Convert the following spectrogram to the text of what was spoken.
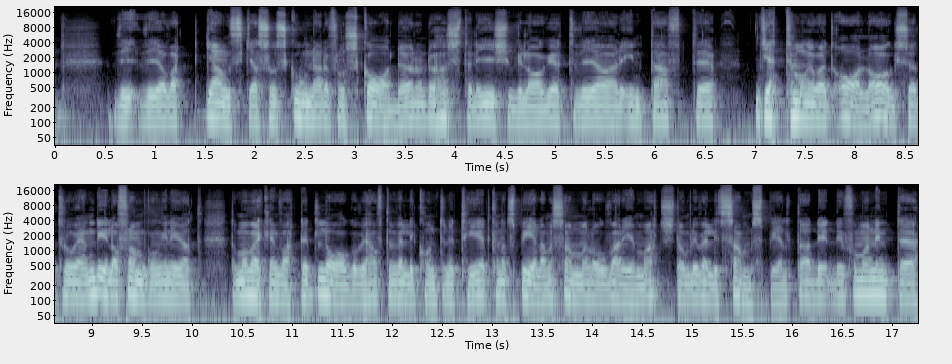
vi, vi har varit ganska så skonade från skador under hösten i J20-laget. Vi har inte haft eh, jättemånga varit A-lag. Så jag tror en del av framgången är ju att de har verkligen varit ett lag och vi har haft en väldig kontinuitet. Kunnat spela med samma lag varje match. De blir väldigt samspelta. Det, det får man inte...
